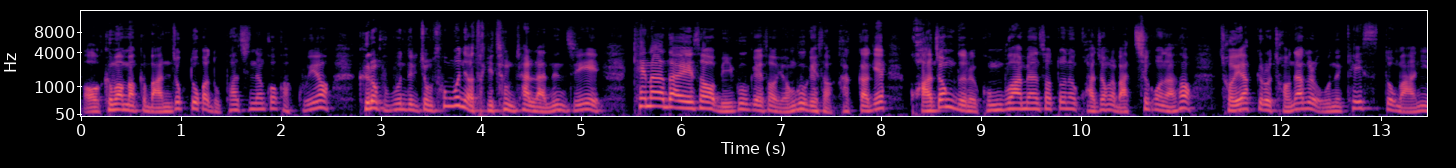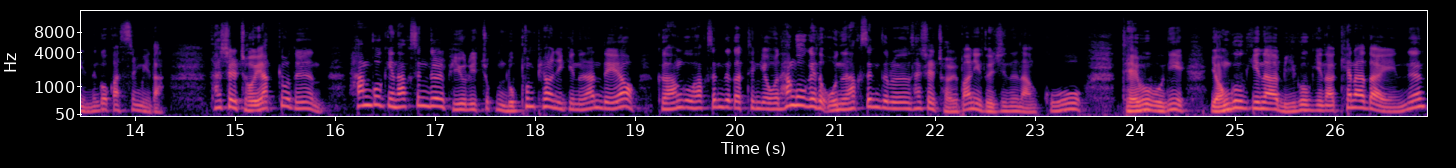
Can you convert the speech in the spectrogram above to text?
어, 그만큼 만족도가 높아지는 것 같고요. 그런 부분들이 좀 소문이 어떻게 좀 잘 났는지 캐나다에서 미국에서 영국에서 각각의 과정들을 공부하면서 또는 과정을 마치고 나서 저희 학교로 전학을 오는 케이스도 많이 있는 것 같습니다. 사실 저희 학교는 한국인 학생들 비율이 조금 높은 편이기는 한데요. 그 한국 학생들 같은 경우는 한국에서 오는 학생들은 사실 절반이 되 지는 않고 대부분이 영국이나 미국이나 캐나다에 있는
